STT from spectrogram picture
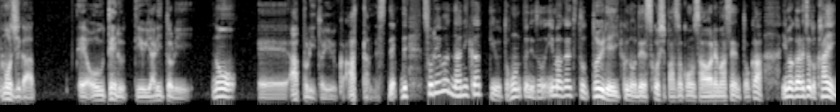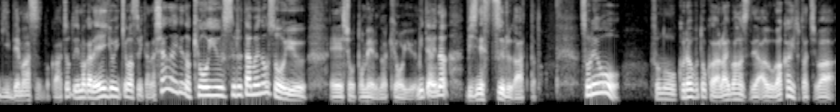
文字が、えー、を打てるっていうやり取りのえー、アプリというかあったんですね。で、それは何かっていうと、本当にその今からちょっとトイレ行くので少しパソコン触れませんとか、今からちょっと会議出ますとか、ちょっと今から営業行きますみたいな、社内での共有するためのそういう、えー、ショートメールの共有みたいなビジネスツールがあったと。それを、そのクラブとかライブハウスで会う若い人たちは、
